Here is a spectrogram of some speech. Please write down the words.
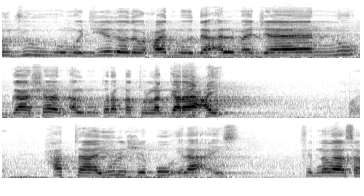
wujuuhuhum wejiyadooda waxaad moodaa almajaanu gaashaan almuطraqatu la garaacay. Xataa yulxiquu ilaa ay fidnadaasa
